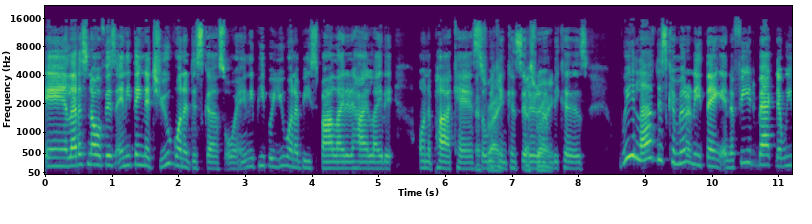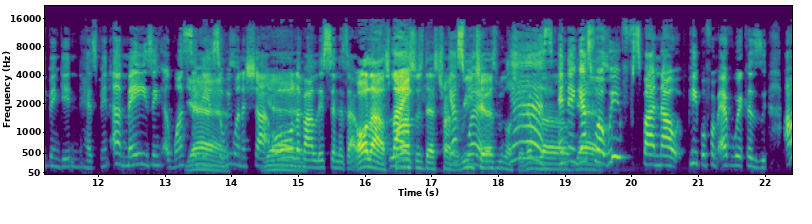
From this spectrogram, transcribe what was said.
and let us know if there's anything that you want to discuss or any people you want to be spotlighted, highlighted on the podcast That's so we can consider That's them right. because we love this community thing and the feedback that we've been getting has been amazing uh, once again. So we want to shout all of our listeners out. All our Like, sponsors that's trying to reach what? us, we're gonna show them love. And then guess what? We've spotting out people from everywhere because our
